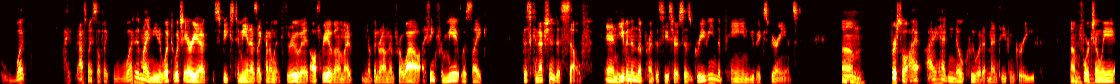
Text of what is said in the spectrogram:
what I asked myself, like, what am I needed? What which area speaks to me? And as I kind of went through it, all three of them, I've you know been around them for a while. I think for me, it was like this connection to self, and even Mhm. in the parentheses here, it says grieving the pain you've experienced. Um, Mm. First of all, I I had no clue what it meant to even grieve. Um, Mhm. fortunately,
